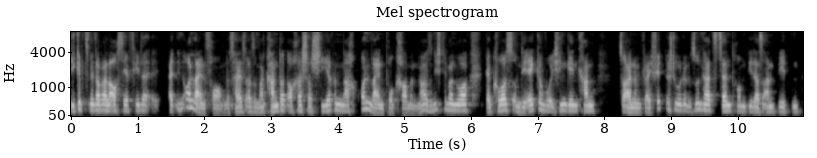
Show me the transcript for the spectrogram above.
die gibt es mittlerweile auch sehr viele äh, in Online-Form. Das heißt also, man kann dort auch recherchieren nach Online-Programmen. Ne? Also nicht immer nur der Kurs um die Ecke, wo ich hingehen kann zu einem vielleicht Fitnessstudio, Gesundheitszentrum, die das anbieten,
